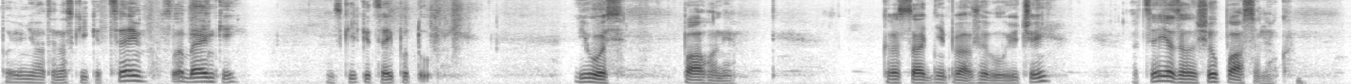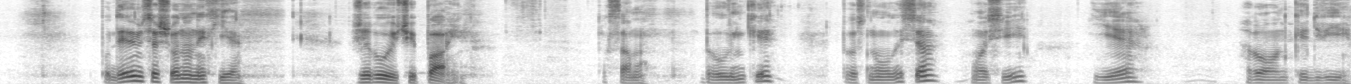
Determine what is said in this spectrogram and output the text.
Порівняти, наскільки цей слабенький, наскільки цей потужний. І ось пагони. Краса Дніпра живуючий. А це я залишив пасанок. Подивимося, що на них є. Жируючий пагін. Так само бруньки проснулися. Ось і є гронки дві.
